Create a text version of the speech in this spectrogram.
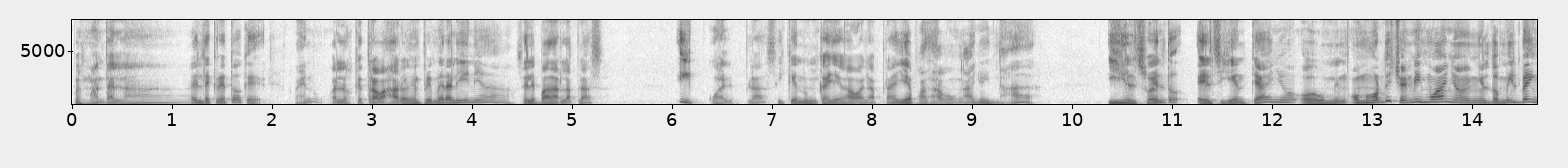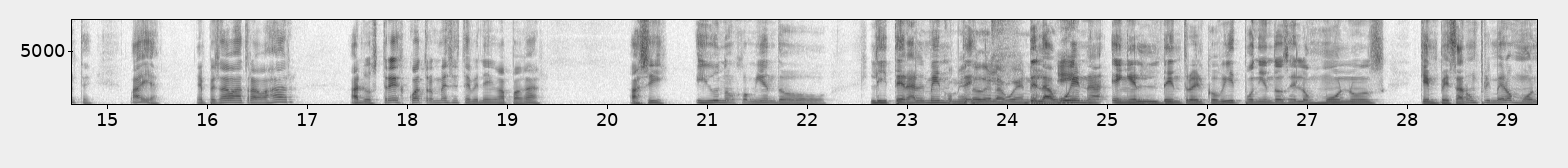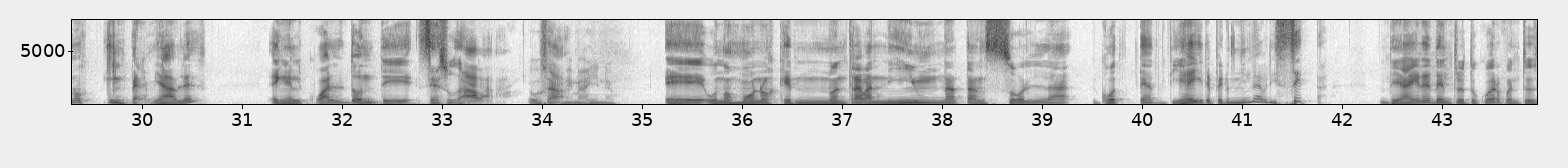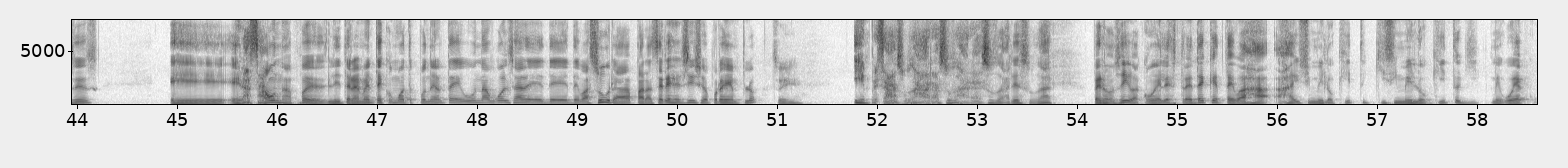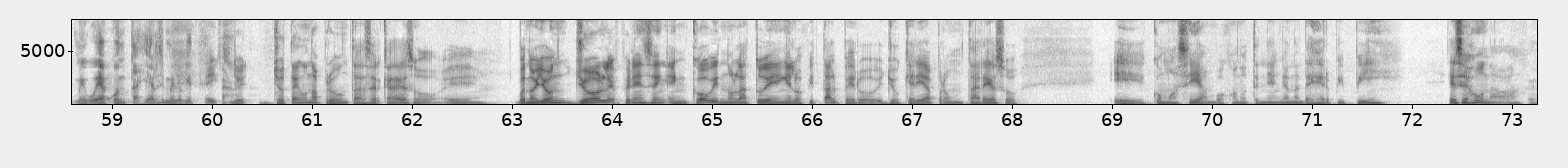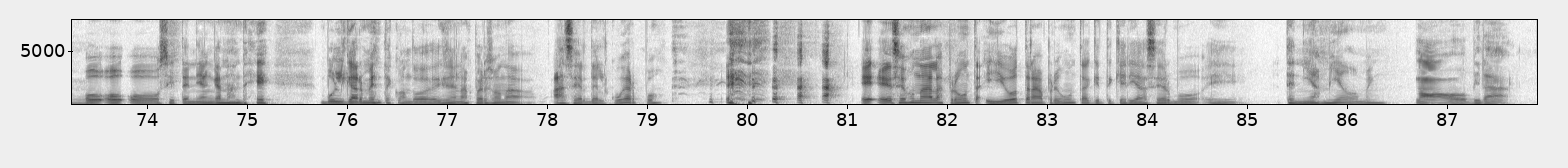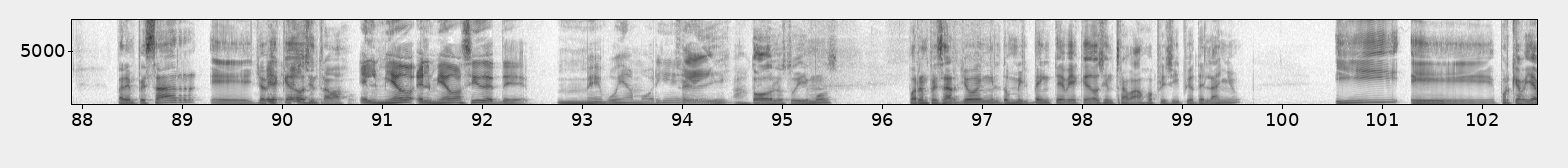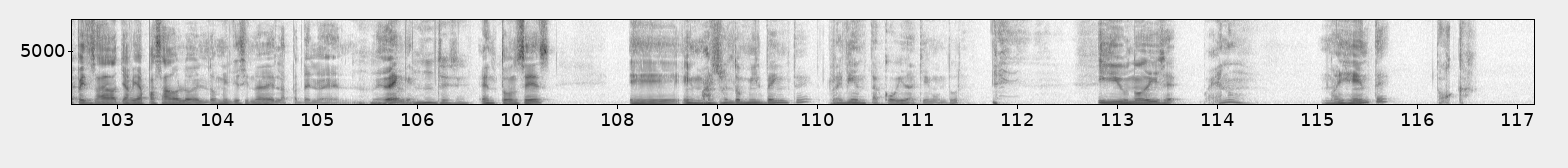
pues mandan la- el decreto que, bueno, a los que trabajaron en primera línea se les va a dar la plaza. ¿Y cuál plaza? Y que nunca llegaba a la playa, ya pasaba un año y nada. Y el sueldo el siguiente año, o mejor dicho, el mismo año, en el 2020, vaya, empezabas a trabajar, a los tres, cuatro meses te venían a pagar. Así. Y uno comiendo literalmente Comiendo de la buena. de la Y- buena en el, dentro del COVID, poniéndose los monos, que empezaron primero monos impermeables, en el cual donde se sudaba. Uf, o sea, me imagino. eh, unos monos que no entraban ni una tan sola gota de aire, pero ni una briseta de aire dentro de tu cuerpo. Entonces, eh, era sauna, pues literalmente como te ponerte una bolsa de, de- de basura para hacer ejercicio, por ejemplo, Sí. y empezar a sudar, a sudar, a sudar, a sudar. Pero sí, va con el estrés de que te vas a, ay, si me lo quito, y si me lo quito, me voy a, me voy a contagiar si me lo quito. Ey, O sea, yo, yo tengo una pregunta acerca de eso. Eh, bueno, yo, yo la experiencia en, en COVID no la tuve en el hospital, pero yo quería preguntar eso. Eh, ¿Cómo hacían vos cuando tenían ganas de hacer pipí? Esa es una, ¿va? O, o- o si tenían ganas de, vulgarmente cuando dicen las personas, hacer del cuerpo. E- Esa es una de las preguntas. Y otra pregunta que te quería hacer, vos, eh, ¿tenías miedo, men? No, mira, para empezar, eh, yo había El- quedado el- sin trabajo. El miedo, el miedo así desde me voy a morir. Sí, Ah, todos los tuvimos. Para empezar, yo en el 2020 había quedado sin trabajo a principios del año. Y eh, porque había pensado, ya había pasado lo del 2019, de, la, de lo del de dengue. Ujú, sí, sí. Entonces, eh, en marzo del 2020, revienta COVID aquí en Honduras. y uno dice, bueno, no hay gente, toca.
